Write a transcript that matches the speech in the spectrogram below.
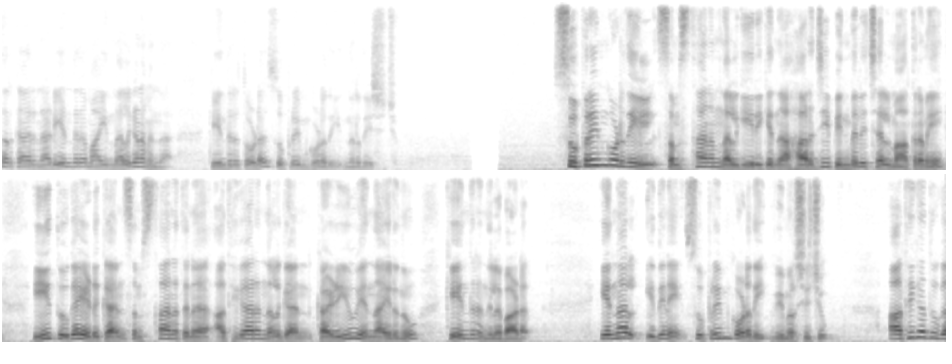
സർക്കാരിന് അടിയന്തരമായി നൽകണമെന്ന് കേന്ദ്രത്തോട് സുപ്രീം കോടതി നിർദ്ദേശിച്ചു. സുപ്രീം കോടതിയിൽ സംസ്ഥാനം നൽകിയിരിക്കുന്ന ഹർജി പിൻവലിച്ചാൽ മാത്രമേ ഈ തുക എടുക്കാൻ സംസ്ഥാനത്തിന് അധികാരം നൽകാൻ കഴിയൂ എന്നായിരുന്നു കേന്ദ്ര നിലപാട്. എന്നാൽ ഇതിനെ സുപ്രീം കോടതി വിമർശിച്ചു. അധിക തുക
